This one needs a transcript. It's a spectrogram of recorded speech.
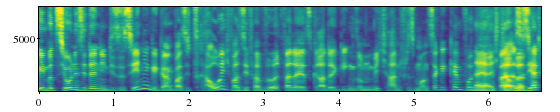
Emotion ist sie denn in diese Szene gegangen? War sie traurig? War sie verwirrt, weil da jetzt gerade gegen so ein mechanisches Monster gekämpft wurde? Naja, ich weil, glaube- Also sie hat,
